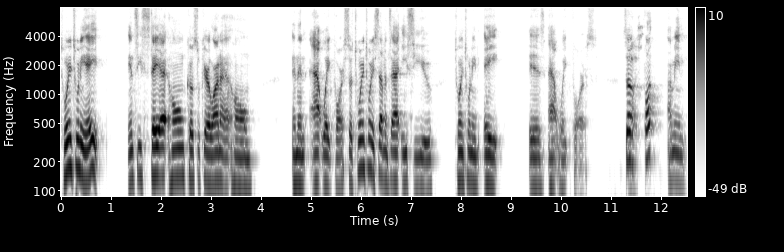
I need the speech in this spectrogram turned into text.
2028, NC State at home, Coastal Carolina at home, and then at Wake Forest. So 2027 is at ECU, 2028 is at Wake Forest. So, nice. fun, I mean,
